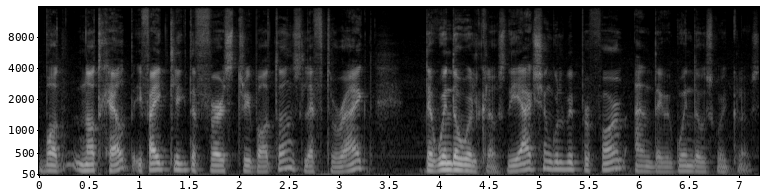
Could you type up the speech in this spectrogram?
but not help, if I click the first three buttons, left to right, the window will close. The action will be performed and the windows will close.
